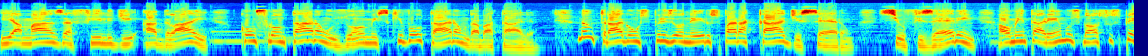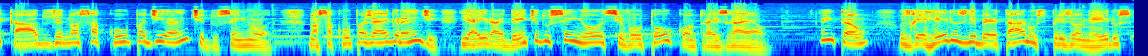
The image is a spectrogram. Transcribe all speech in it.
e Amasa, filho de Adlai, confrontaram os homens que voltaram da batalha. Não tragam os prisioneiros para cá, disseram. Se o fizerem, aumentaremos nossos pecados e nossa culpa diante do Senhor. Nossa culpa já é grande, e a ira ardente do Senhor se voltou contra Israel. Então os guerreiros libertaram os prisioneiros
